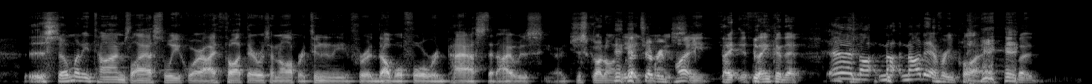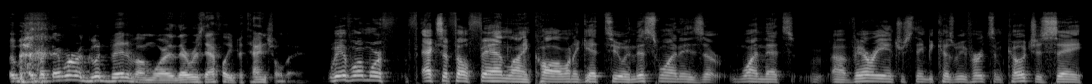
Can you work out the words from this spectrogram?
so many times last week where I thought there was an opportunity for a double forward pass that I was, you know, just got on the edge of my play. seat, th- thinking that eh, not not not every play, but but there were a good bit of them where there was definitely potential there. We have one more XFL fan line call I want to get to, and this one is uh, one that's uh, very interesting because we've heard some coaches say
